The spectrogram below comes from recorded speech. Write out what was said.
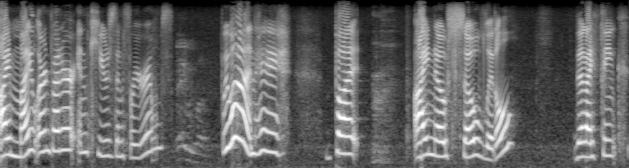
I might learn better in queues than free rooms. Hey, we won. We won, hey. But I know so little that I think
